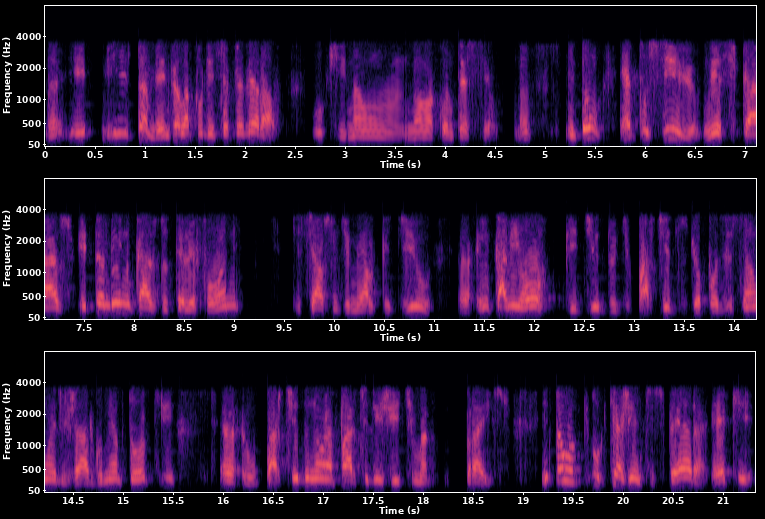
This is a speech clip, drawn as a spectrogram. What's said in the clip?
né? e, e, também pela Polícia Federal, o que não, não aconteceu. Né? Então, é possível, nesse caso, e também no caso do telefone, que Celso de Mello pediu, uh, encaminhou pedido de partidos de oposição, ele já argumentou que uh, o partido não é parte legítima para isso. Então, o que a gente espera é que,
